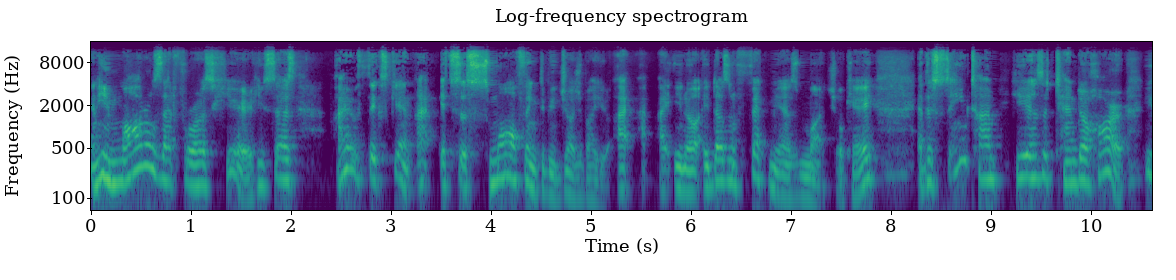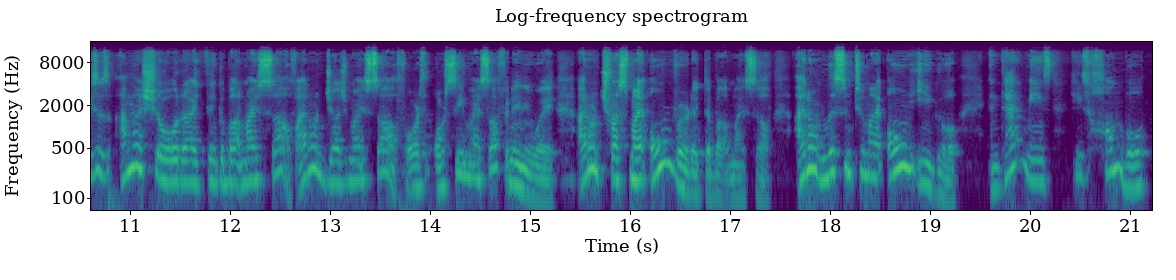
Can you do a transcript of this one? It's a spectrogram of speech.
and he models that for us here. He says, I have thick skin. I, it's a small thing to be judged by you. I, I, you know, it doesn't affect me as much. Okay. At the same time, he has a tender heart. He says, "I'm not sure what I think about myself. I don't judge myself or or see myself in any way. I don't trust my own verdict about myself. I don't listen to my own ego." And that means he's humble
